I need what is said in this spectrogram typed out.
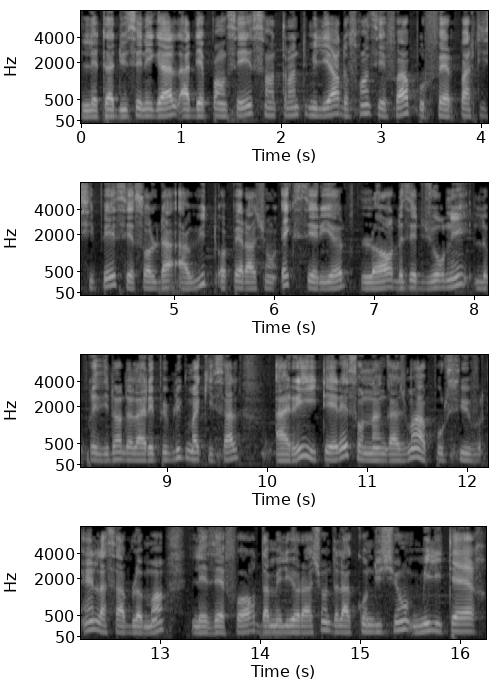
L'État du Sénégal a dépensé 130 milliards de francs CFA pour faire participer ses soldats à huit opérations extérieures. Lors de cette journée, le président de la République Macky Sall a réitéré son engagement à poursuivre inlassablement les efforts d'amélioration de la condition militaire.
